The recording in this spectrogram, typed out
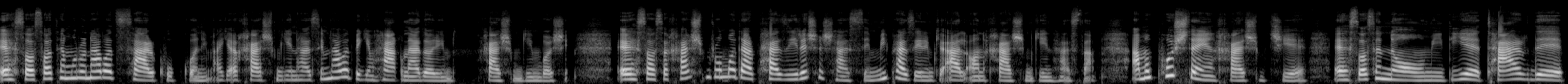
احساساتمون رو نباید سرکوب کنیم. اگر خشمگین هستیم نباید بگیم حق نداریم خشمگین باشیم. احساس خشم رو ما در پذیرشش هستیم. میپذیریم که الان خشمگین هستم. اما پشت این خشم چیه؟ احساس ناامیدی ترد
